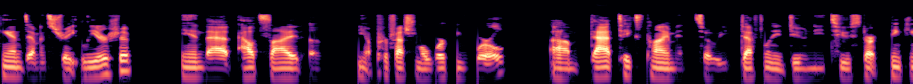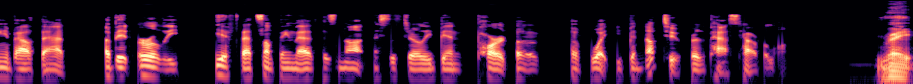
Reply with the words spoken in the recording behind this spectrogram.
can demonstrate leadership in that outside of you know professional working world um, that takes time and so you definitely do need to start thinking about that a bit early if that's something that has not necessarily been part of of what you've been up to for the past however long Right.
